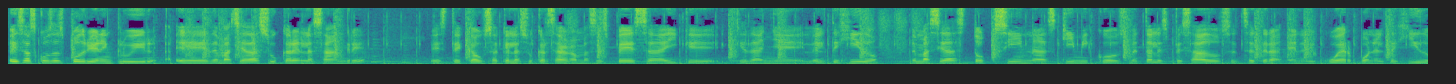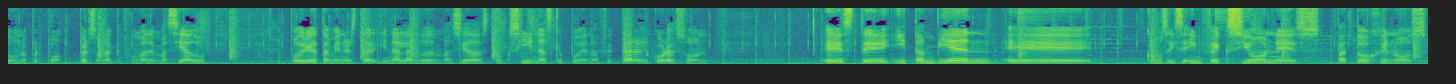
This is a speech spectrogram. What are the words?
Esas cosas podrían incluir eh, demasiada azúcar en la sangre, este, causa que el azúcar se haga más espesa y que, dañe el tejido, demasiadas toxinas, químicos, metales pesados, etcétera, en el cuerpo, en el tejido. Una persona que fuma demasiado podría también estar inhalando demasiadas toxinas que pueden afectar el corazón. Este, y también, eh, ¿cómo se dice? Infecciones, patógenos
